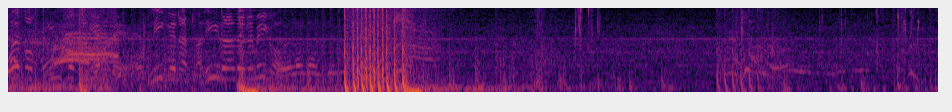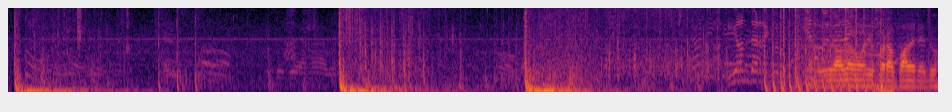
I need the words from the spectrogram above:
Nuevo punto caliente. Obliguen a salir al enemigo. El habla como si fuera padre, tú.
